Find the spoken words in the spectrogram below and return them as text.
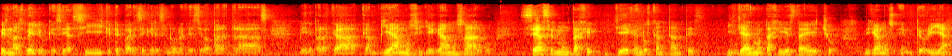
es más bello que sea así, ¿qué te parece que la escenografía se va para atrás, viene para acá? Cambiamos y llegamos a algo. Se hace el montaje, llegan los cantantes y ya el montaje ya está hecho, digamos, en teoría,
